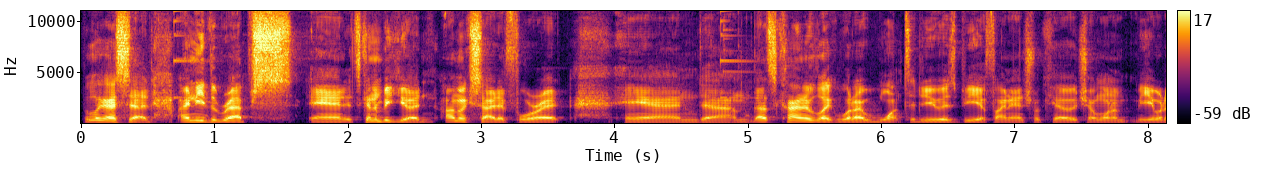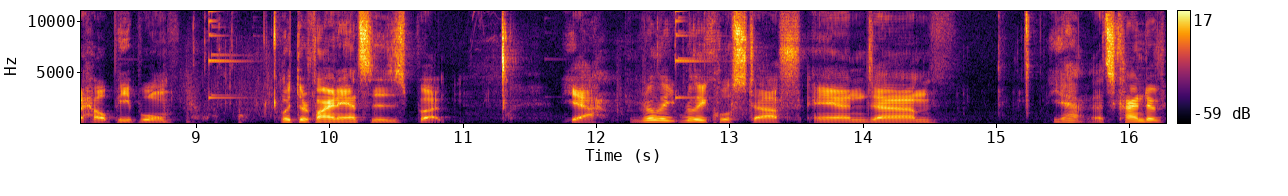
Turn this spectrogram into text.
But like I said, I need the reps, and it's going to be good. I'm excited for it, and um, that's kind of like what I want to do is be a financial coach. I want to be able to help people with their finances, but yeah, really, really cool stuff. And um, yeah, that's kind of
